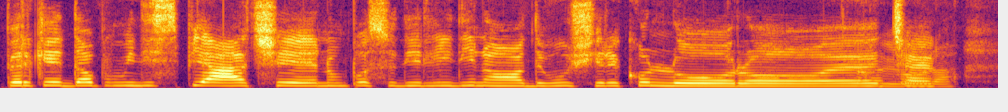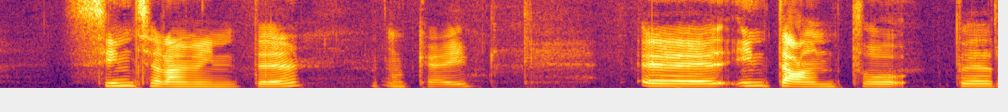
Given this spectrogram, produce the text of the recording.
perché dopo mi dispiace, non posso dirgli di no, devo uscire con loro, eh, cioè, Allora, sinceramente, ok. Eh, intanto, per...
